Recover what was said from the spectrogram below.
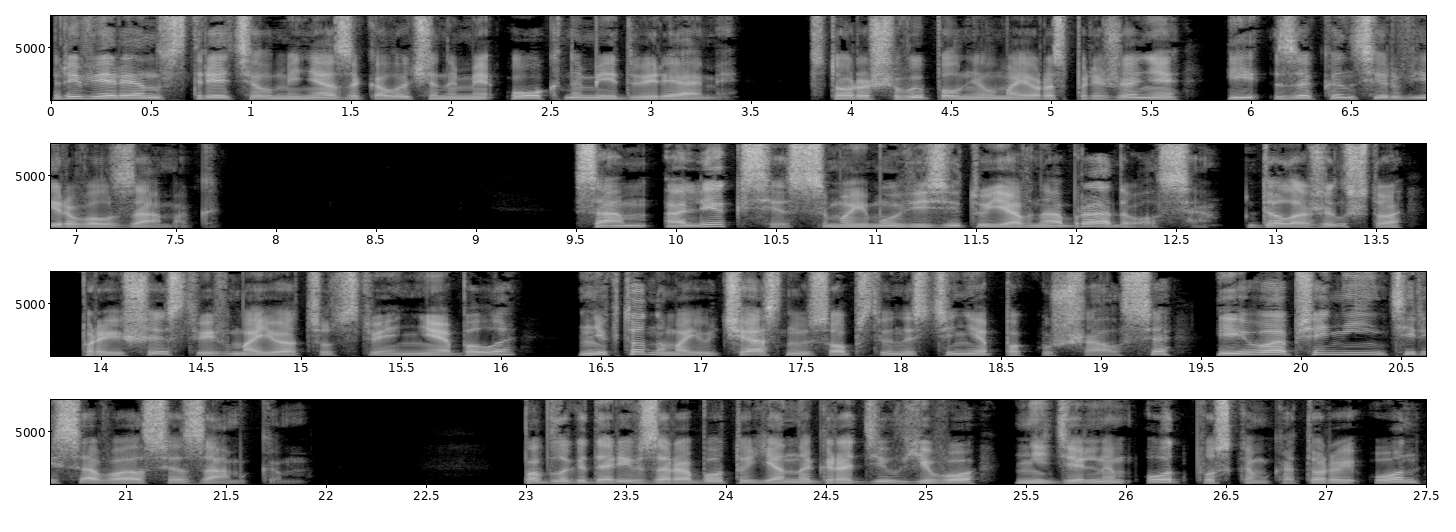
Риверен встретил меня заколоченными окнами и дверями. Сторож выполнил мое распоряжение и законсервировал замок. Сам Алексис моему визиту явно обрадовался. Доложил, что происшествий в мое отсутствие не было, никто на мою частную собственность не покушался и вообще не интересовался замком. Поблагодарив за работу, я наградил его недельным отпуском, который он,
